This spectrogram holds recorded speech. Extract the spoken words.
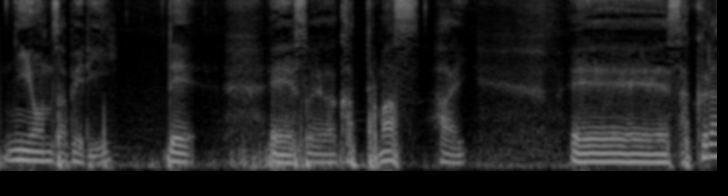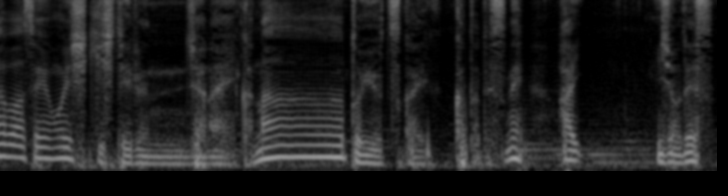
knee on the belly で、え、それが勝ってます。はい。えー、桜庭戦を意識してるんじゃないかなという使い方ですね。はい。以上です。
